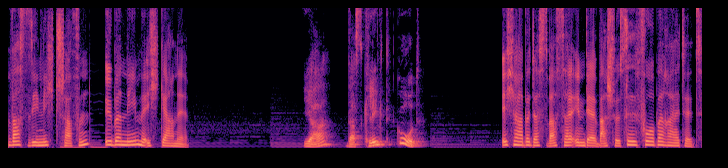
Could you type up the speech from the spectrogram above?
Was Sie nicht schaffen, übernehme ich gerne. Ja, das klingt gut. Ich habe das Wasser in der Waschschüssel vorbereitet.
